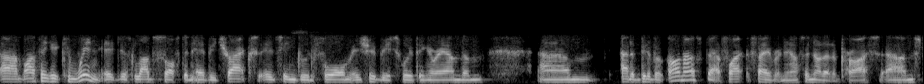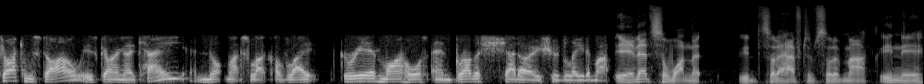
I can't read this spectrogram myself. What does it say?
Um, I think it can win. It just loves soft and heavy tracks. It's in good form. It should be swooping around them. Um, at a bit of a oh no, it's about fi- favourite now, so not at a price. Um, striking style is going okay, not much luck of late. Greer, my horse, and Brother Shadow should lead him up. Yeah, that's the one that you'd sort of have to sort of mark in there,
